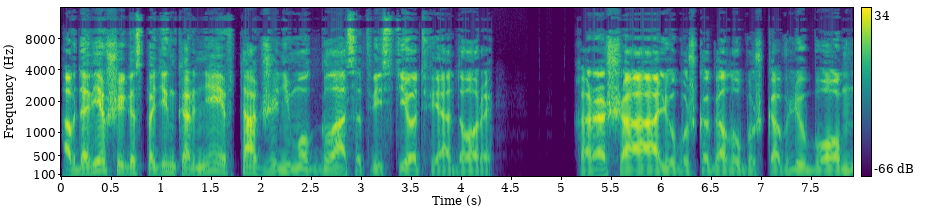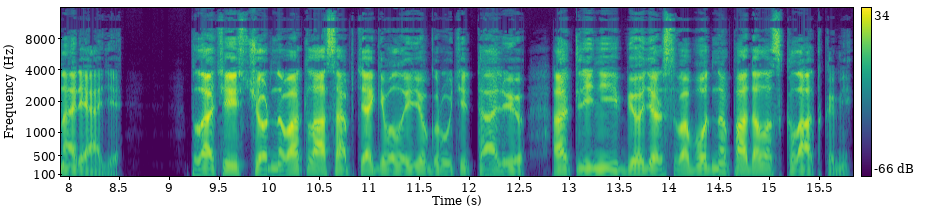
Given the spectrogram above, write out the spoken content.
Овдовевший господин Корнеев также не мог глаз отвести от Феодоры. Хороша, Любушка-голубушка, в любом наряде. Платье из черного атласа обтягивало ее грудь и талию, а от линии бедер свободно падало складками.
